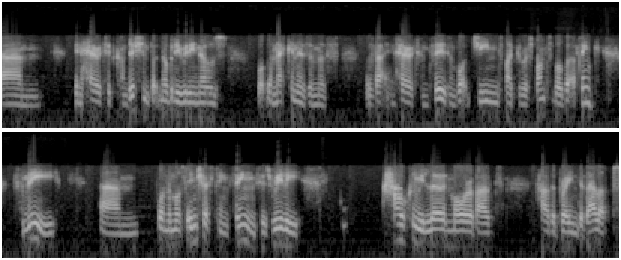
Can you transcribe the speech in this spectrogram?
um, inherited condition, but nobody really knows what the mechanism of, of that inheritance is and what genes might be responsible. But I think for me, um, one of the most interesting things is really how can we learn more about how the brain develops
